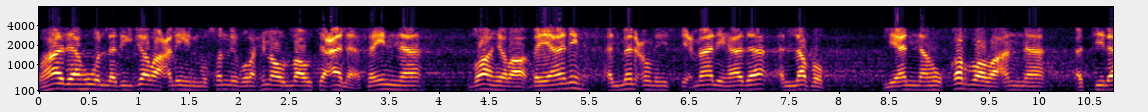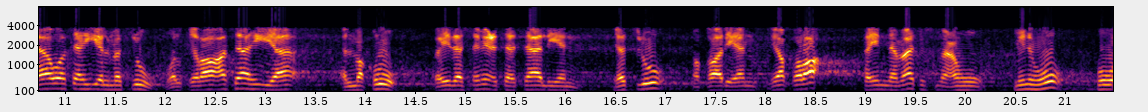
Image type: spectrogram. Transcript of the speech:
وهذا هو الذي جرى عليه المصنف رحمه الله تعالى. فإن ظاهر بيانه المنع من استعمال هذا اللفظ لأنه قرر أن التلاوة هي المتلو والقراءة هي المقروء. فإذا سمعت تاليا يتلو وقارئا يقرأ فإن ما تسمعه منه هو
